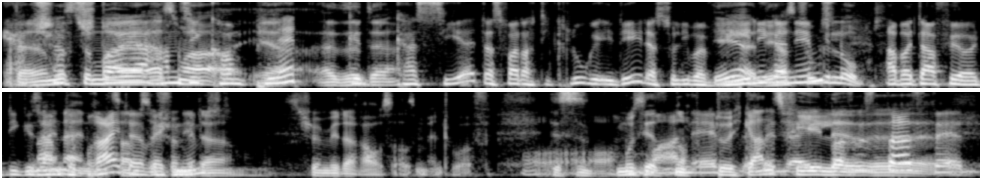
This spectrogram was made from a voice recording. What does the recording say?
Mal Erbschaftssteuer haben sie erstmal- komplett ja, also da- kassiert. Das war doch die kluge Idee, dass du lieber Ja, ja, die weniger du nimmst, aber dafür die gesamte nein, nein, Breite sie wegnimmst. Ist schon wieder raus aus dem Entwurf. Das Oh, muss jetzt Mann, noch durch ganz ey, viele, was ist das äh, denn?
